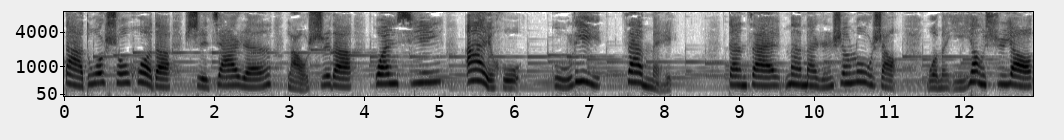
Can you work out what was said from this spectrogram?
大多收获的是家人、老师的关心、爱护、鼓励、赞美。”但在漫漫人生路上，我们一样需要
